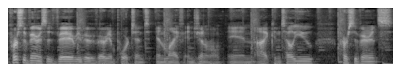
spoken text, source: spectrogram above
perseverance is very, very, very important in life in general. And I can tell you, perseverance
